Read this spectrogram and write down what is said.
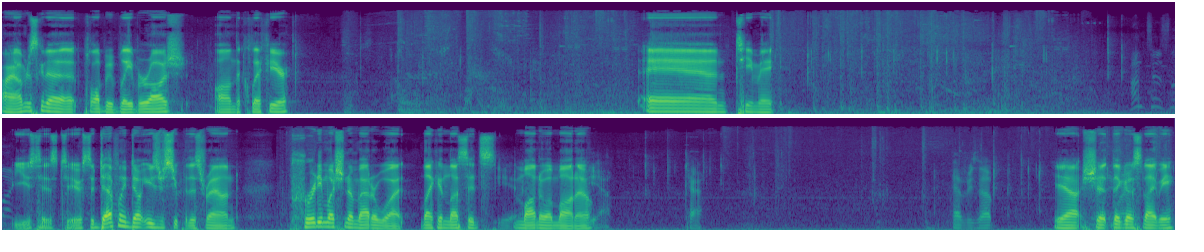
All right, I'm just gonna pull up a blade barrage on the cliff here. And teammate used his too. So definitely don't use your super this round. Pretty much no matter what. Like unless it's Yeah. mono a mono. yeah. Okay. Heavy's up. Yeah, shit, they're gonna snipe me.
